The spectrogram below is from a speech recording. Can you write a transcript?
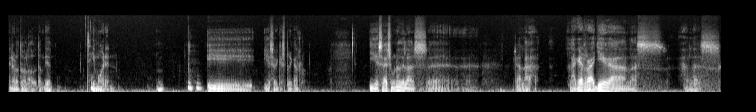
en el otro lado también y mueren. y, eso hay que explicarlo. Y esa es una de las... Eh, o sea, la, la, guerra llega a, las, a, las,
